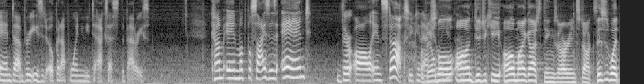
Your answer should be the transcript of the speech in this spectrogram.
and um, very easy to open up when you need to access the batteries. Come in multiple sizes and they're all in stock, so you can actually available on DigiKey. Oh my gosh, things are in stock. This is what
